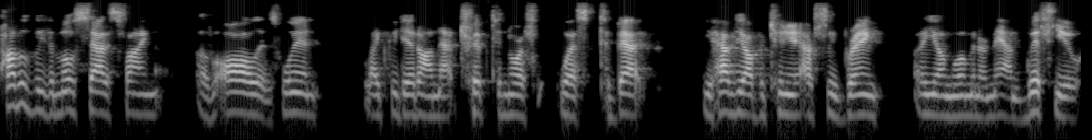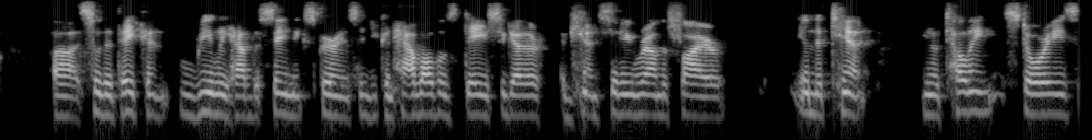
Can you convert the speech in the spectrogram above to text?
probably the most satisfying of all is when, like we did on that trip to Northwest Tibet, you have the opportunity to actually bring a young woman or man with you uh, so that they can really have the same experience and you can have all those days together again sitting around the fire in the tent, you know, telling stories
